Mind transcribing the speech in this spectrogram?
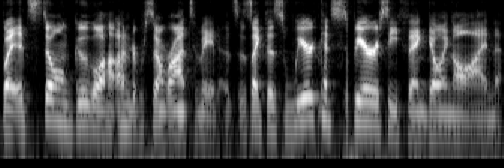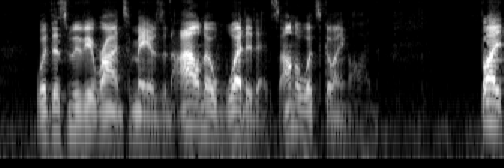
But it's still on Google 100% Rotten Tomatoes. It's like this weird conspiracy thing going on with this movie Rotten Tomatoes, and I don't know what it is. I don't know what's going on. But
